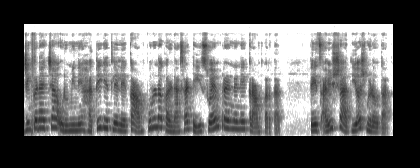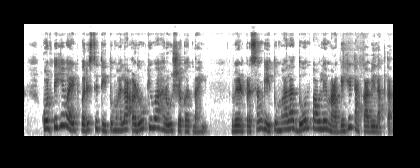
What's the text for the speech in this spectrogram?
जिंकण्याच्या उर्मीने हाती घेतलेले काम पूर्ण करण्यासाठी स्वयंप्रेरणेने काम करतात. तेच आयुष्यात यश मिळवतात. कोणतीही वाईट परिस्थिती तुम्हाला अडवू किंवा हरवू शकत नाही. वेळ प्रसंगी तुम्हाला दोन पावले मागेही टाकावे लागतात.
